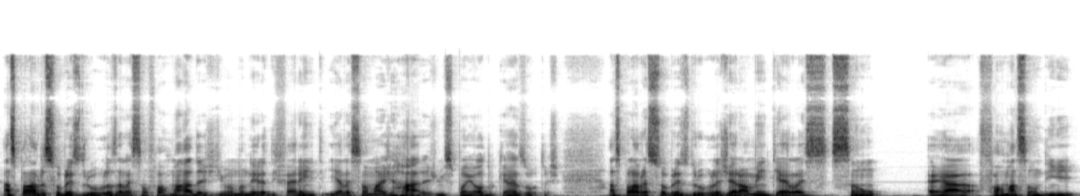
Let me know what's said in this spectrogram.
As palavras sobresdrúxulas, elas são formadas de uma maneira diferente e elas são mais raras no espanhol do que as outras. As palavras sobresdrúxulas, geralmente, elas são é, a formação de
